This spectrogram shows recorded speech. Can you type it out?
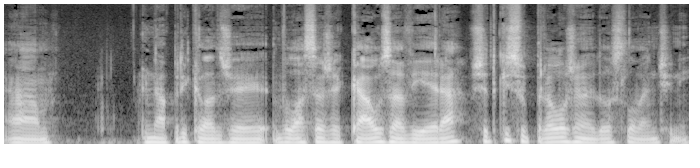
a napríklad, že volá sa, že kauza viera. Všetky sú preložené do Slovenčiny.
